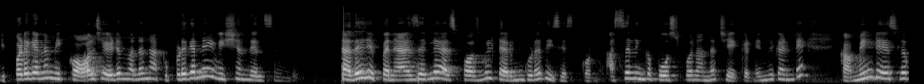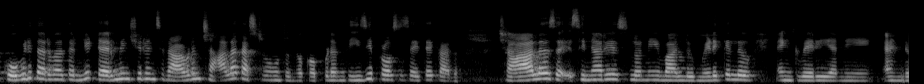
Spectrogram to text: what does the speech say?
ఇప్పటికైనా మీకు కాల్ చేయడం వల్ల నాకు ఇప్పటికైనా ఈ విషయం తెలిసింది. అదే చెప్పాను. As early as possible term కూడా తీసేసుకోండి. అసలు ఇంకా పోస్ట్ పోన్ అన్న చేయకండి. ఎందుకంటే కమింగ్ డేస్‌లో కోవిడ్ తర్వాత అండి టర్మ్ ఇన్సూరెన్స్ రావడం చాలా కష్టం అవుతుంది ఒకప్పుడు అంత ఈజీ ప్రాసెస్ అయితే కాదు. చాలా సినారియస్లోని వాళ్ళు మెడికల్ ఎంక్వైరీ అని అండ్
